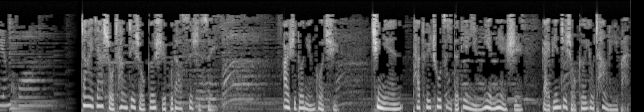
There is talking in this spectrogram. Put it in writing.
变化。张艾嘉首唱这首歌时不到四十岁，二十多年过去，去年他推出自己的电影《念念》时，改编这首歌又唱了一版。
